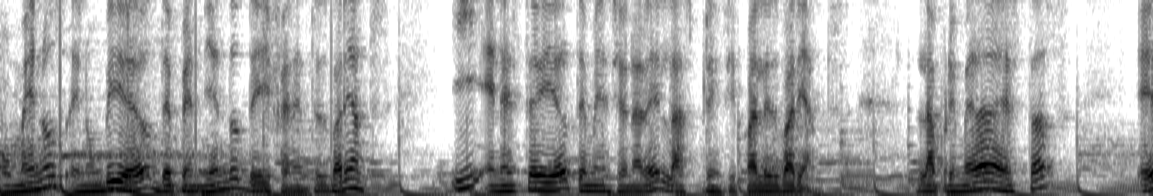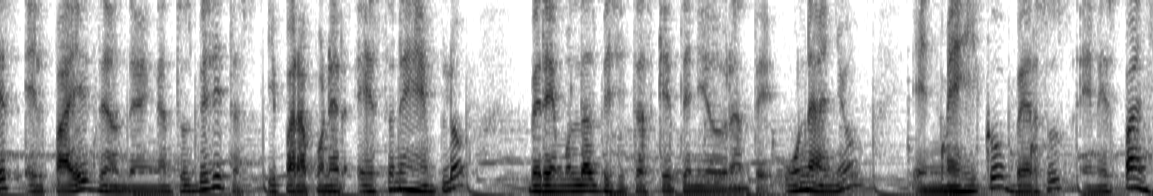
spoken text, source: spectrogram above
o menos en un video dependiendo de diferentes variantes. Y en este video te mencionaré las principales variantes. La primera de estas es el país de donde vengan tus visitas. Y para poner esto en ejemplo, veremos las visitas que he tenido durante un año en México versus en España.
